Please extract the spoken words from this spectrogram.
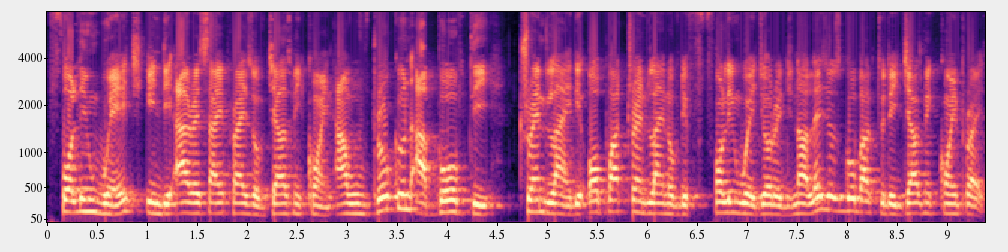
falling wedge in the rsi price of jasmy coin. And we've broken above the trend line the upper trend line of the falling wedge already. Now let's just go back to the jasmy coin price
